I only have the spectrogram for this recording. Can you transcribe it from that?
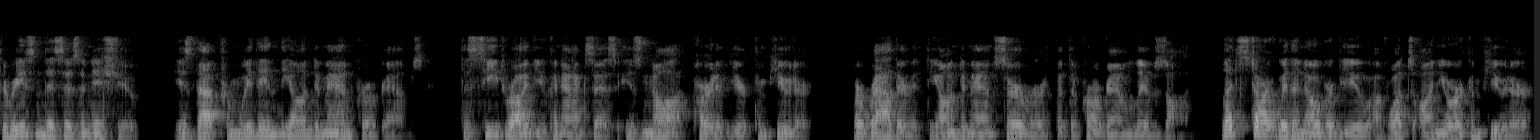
The reason this is an issue is that from within the on-demand programs, the C drive you can access is not part of your computer, but rather the on-demand server that the program lives on. Let's start with an overview of what's on your computer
